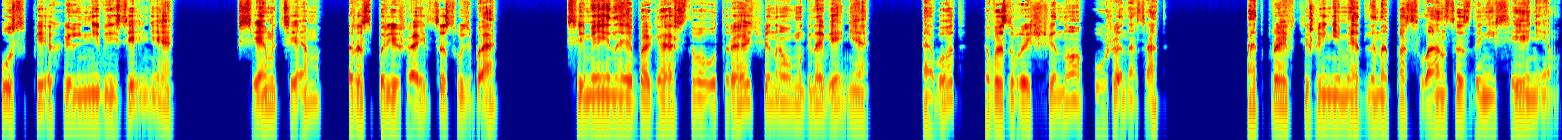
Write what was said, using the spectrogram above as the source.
успех или невезение, всем тем распоряжается судьба. Семейное богатство утрачено в мгновение, а вот возвращено уже назад. Отправьте же немедленно посланца с донесением,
